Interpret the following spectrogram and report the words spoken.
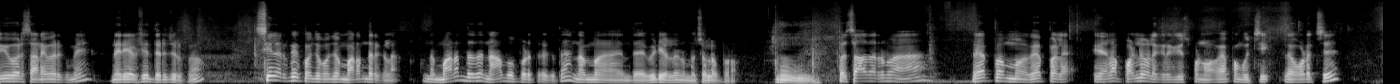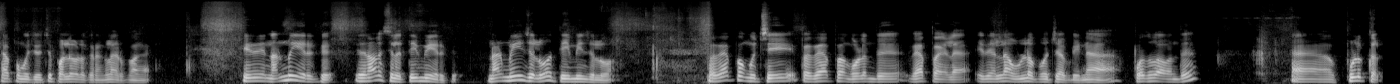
வியூவர்ஸ் அனைவருக்குமே நிறைய விஷயம் தெரிஞ்சிருக்கும். சிலருக்கு கொஞ்சம் கொஞ்சம் மறந்துருக்கலாம். இந்த மறந்ததை ஞாபகப்படுத்துறதுக்கு தான் நம்ம இந்த வீடியோவில் நம்ம சொல்ல போகிறோம் இப்போ சாதாரணமாக வேப்பம் வேப்பலை இதெல்லாம் பல்லு விளக்குறதுக்கு யூஸ் பண்ணுவோம். வேப்பங்குச்சி. இதை உடச்சி வேப்பங்குச்சி வச்சு பல்லு விளக்குறவங்களாம் இருப்பாங்க. இது நன்மையும் இருக்குது இதனால் சில தீமையும் இருக்குது நன்மையும் சொல்லுவோம் தீமையும் சொல்லுவோம். இப்போ வேப்பங்குச்சி இப்போ வேப்பம் கொழுந்து வேப்ப இலை இதெல்லாம் உள்ளே போச்சு அப்படின்னா பொதுவாக வந்து புழுக்கள்.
